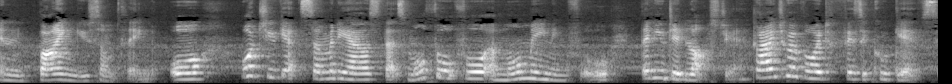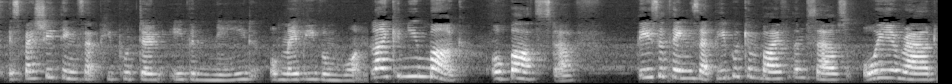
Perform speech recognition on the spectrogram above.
in buying you something? Or what do you get somebody else that's more thoughtful and more meaningful than you did last year? Try to avoid physical gifts, especially things that people don't even need or maybe even want. Like a new mug or bath stuff. These are things that people can buy for themselves all year round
